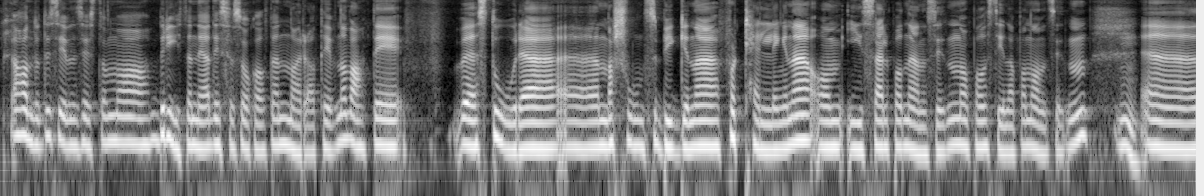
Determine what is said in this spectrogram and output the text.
Det handler til syvende og sist om å bryte ned disse såkalte narrativene. Da. De store eh, nasjonsbyggende fortellingene om Israel på den ene siden og Palestina på den andre siden. Eh,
